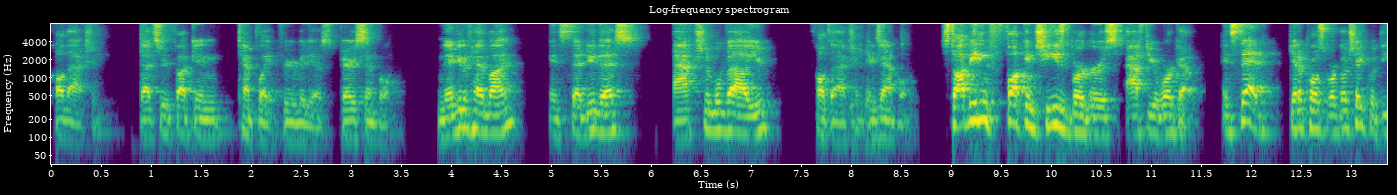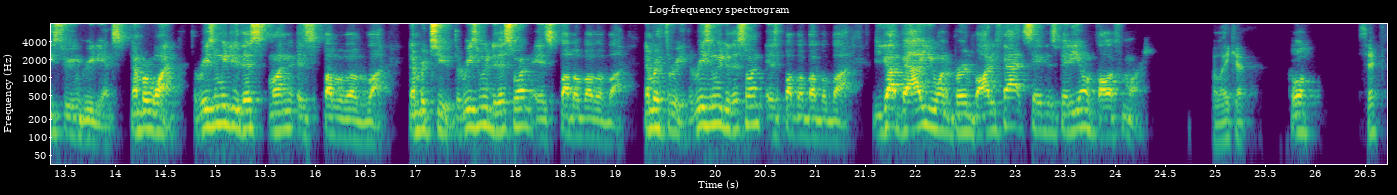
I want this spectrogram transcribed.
call to action. That's your fucking template for your videos. Very simple. Negative headline. Instead do this. Actionable value call to action. Example. Stop eating fucking cheeseburgers after your workout. Instead get a post workout shake with these three ingredients. Number one the reason we do this one is blah blah blah blah blah. Number two the reason we do this one is blah blah blah blah blah. Number three the reason we do this one is blah blah blah blah blah. You got value you want to burn body fat save this video and follow for more. I like it. Cool Sick.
